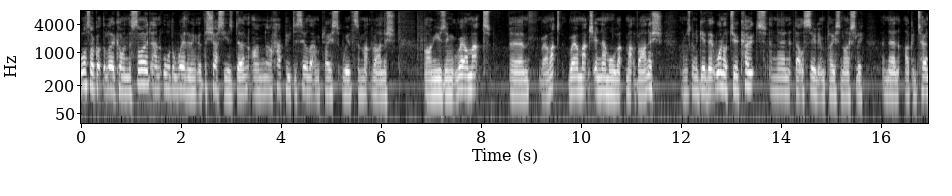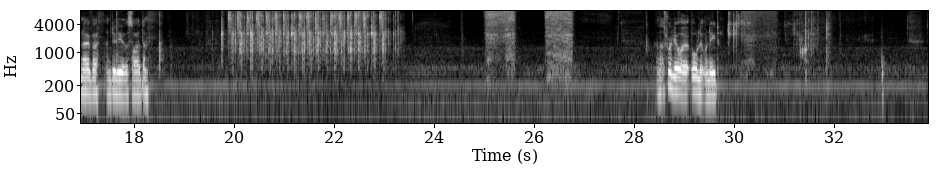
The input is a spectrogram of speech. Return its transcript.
Whilst I've got the loco on the side and all the weathering of the chassis is done, I'm now happy to seal that in place with some matte varnish. I'm using Rail Matte, um, Rail Matte, Railmatch Enamel Matte Varnish. I'm just going to give it one or two coats and then that will seal it in place nicely. And then I can turn over and do the other side then. and that's really all, all it will need.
